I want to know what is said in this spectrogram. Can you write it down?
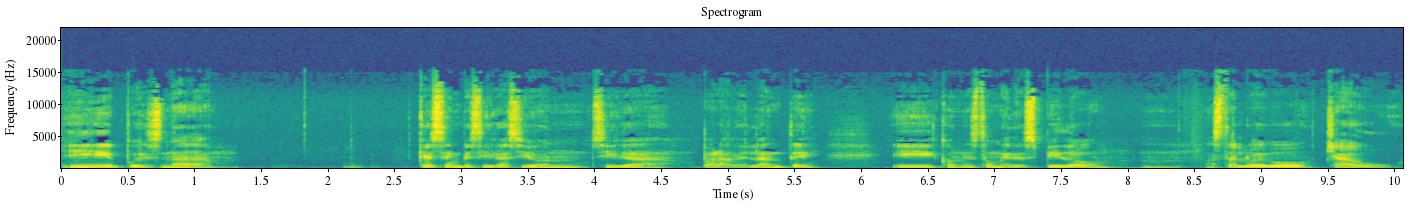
Y pues nada, que esta investigación siga para adelante y con esto me despido. Mm, hasta luego, chao.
